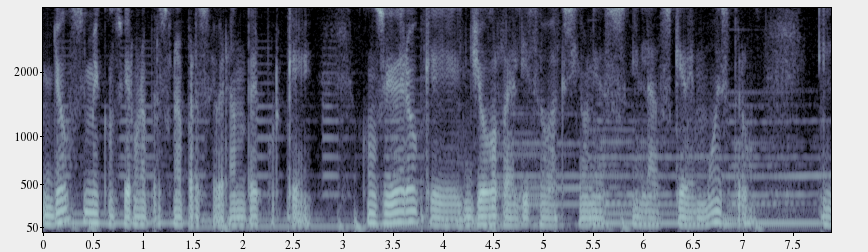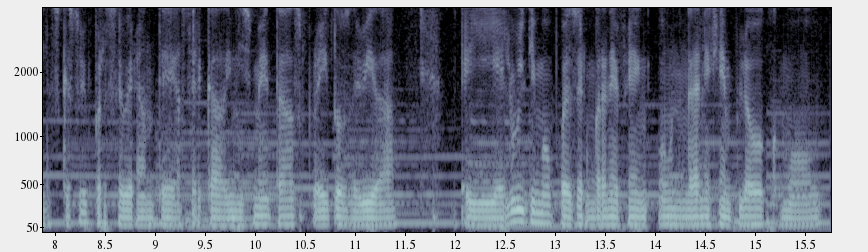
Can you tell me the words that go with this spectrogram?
yo sí me considero una persona perseverante porque considero que yo realizo acciones en las que demuestro, en las que estoy perseverante acerca de mis metas, proyectos de vida. Y el último puede ser un gran, un gran ejemplo como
